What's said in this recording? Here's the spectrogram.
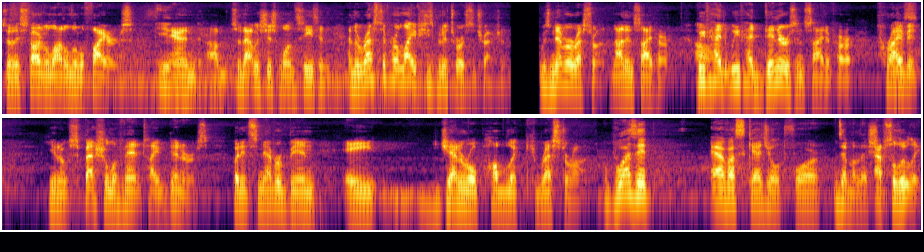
So they started a lot of little fires, Yeah. and um, so that was just one season. And the rest of her life, she's been a tourist attraction. It was never a restaurant, not inside her. We've Oh. had we've had dinners inside of her, private, you know, special event type dinners, but it's never been a general public restaurant. Was it ever scheduled for demolition? Absolutely.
